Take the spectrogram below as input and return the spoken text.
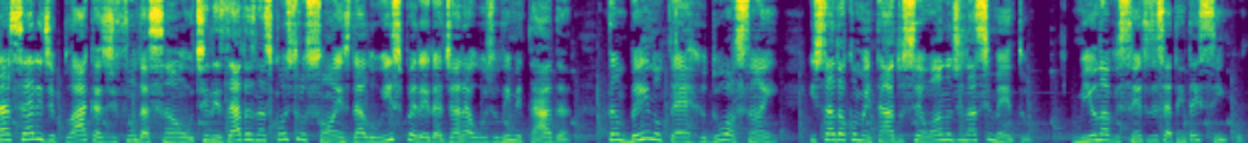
Da série de placas de fundação utilizadas nas construções da Luiz Pereira de Araújo Limitada, também no térreo do Ossan, está documentado seu ano de nascimento, 1975.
